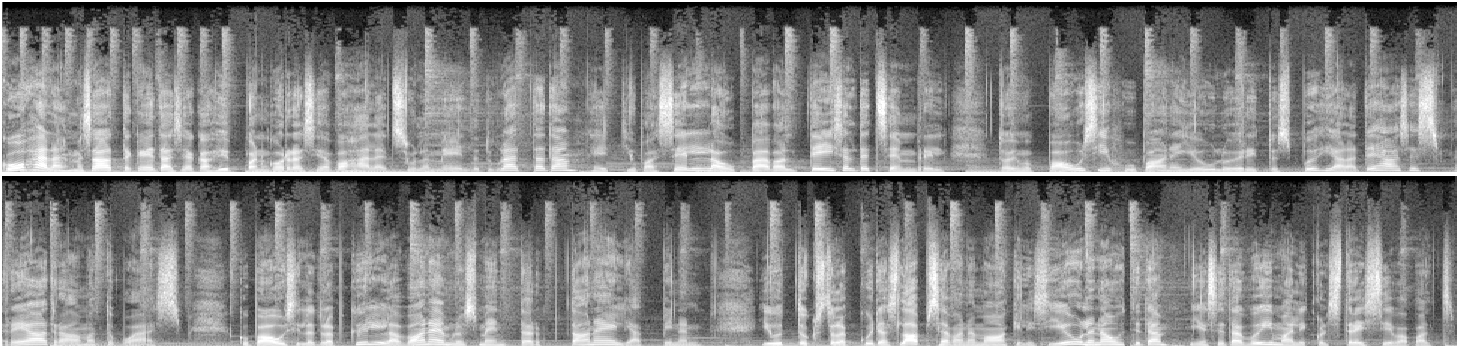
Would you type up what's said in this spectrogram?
kohe lähme saatega edasi, aga hüppan korra siia vahele, et sulle meelde tuletada, et juba sel laupäeval, teisel detsembril toimub Pausi hubane jõuluüritus Põhjala tehases Read raamatupoes. kui Pausile tuleb külla vanemlusmentor Tanel Jeppinen. jutuks tuleb, kuidas lapsevanem maagilisi jõule nautida ja seda võimalikult stressivabalt.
